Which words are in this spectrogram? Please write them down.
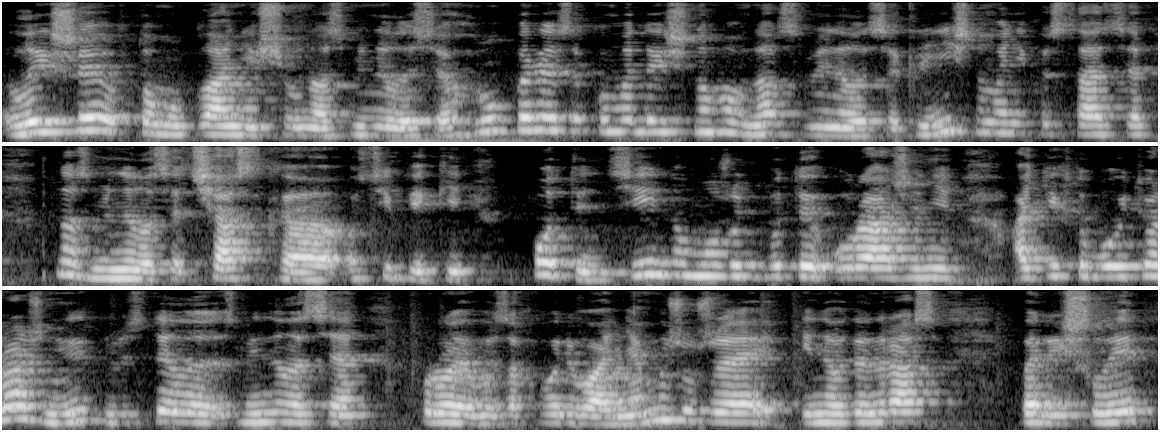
Лише в тому плані, що в нас змінилися групи ризику медичного, в нас змінилася клінічна маніфестація, в нас змінилася частка осіб, які потенційно можуть бути уражені. А ті, хто будуть уражені, їх змінилися прояви захворювання. Ми ж вже і не один раз перейшли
